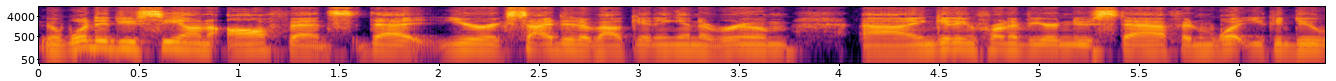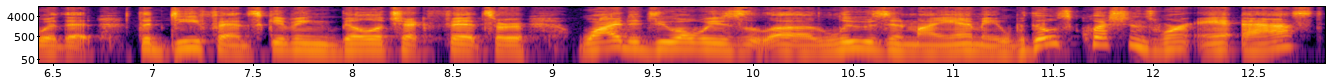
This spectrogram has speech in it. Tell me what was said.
What did you see on offense that you're excited about getting in a room uh, and getting in front of your new staff and what you can do with it? The defense, giving Belichick fits, or why did you always uh, lose in Miami? Those questions weren't a- asked,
